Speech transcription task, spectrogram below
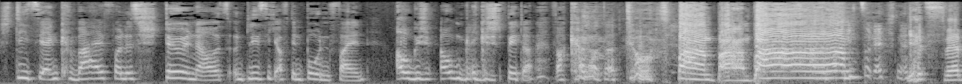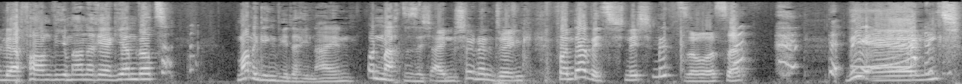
stieß sie ein qualvolles Stöhnen aus und ließ sich auf den Boden fallen. Auge, Augenblicke später war Carlotta tot. Bam, bam, bam! Jetzt werden wir erfahren, wie Manne reagieren wird. Manne ging wieder hinein und machte sich einen schönen Drink von der Wischnich mit Soße. The End.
